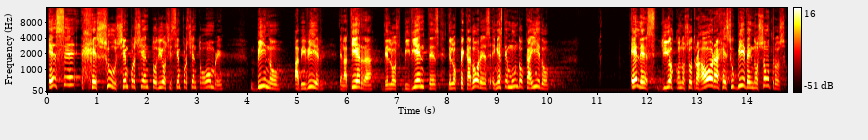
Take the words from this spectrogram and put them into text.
Ese Jesús, 100% Dios y 100% hombre, vino a vivir en la tierra de los vivientes, de los pecadores, en este mundo caído. Él es Dios con nosotros. Ahora Jesús vive en nosotros,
